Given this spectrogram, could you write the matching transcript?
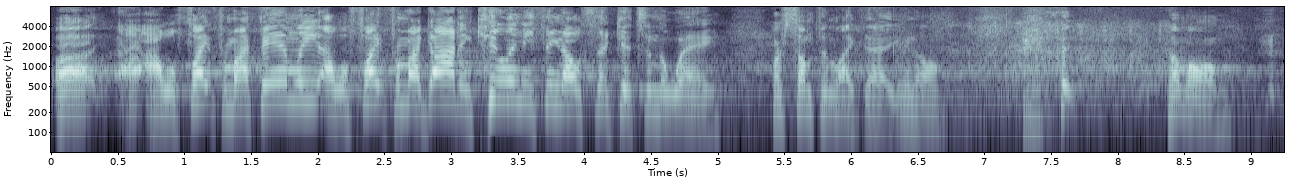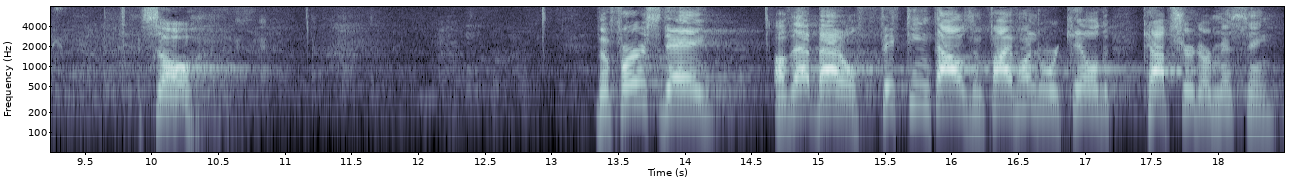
uh, I will fight for my family, I will fight for my God, and kill anything else that gets in the way, or something like that, you know. Come on. So, the first day of that battle, 15,500 were killed, captured, or missing.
